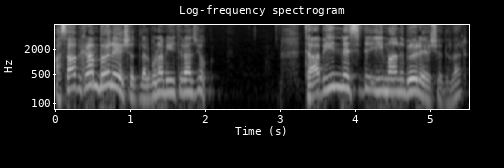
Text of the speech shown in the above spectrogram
Ashab-ı kiram böyle yaşadılar, buna bir itiraz yok. Tabi'in nesli de imanı böyle yaşadılar.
